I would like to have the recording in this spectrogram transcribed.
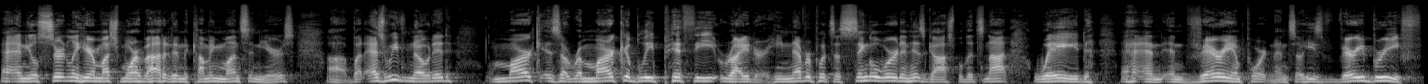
And you'll certainly hear much more about it in the coming months and years. Uh, but as we've noted, Mark is a remarkably pithy writer. He never puts a single word in his gospel that's not weighed and, and very important. And so he's very brief.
